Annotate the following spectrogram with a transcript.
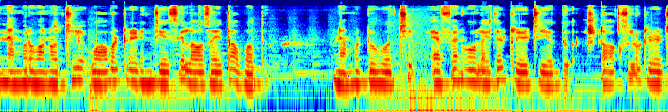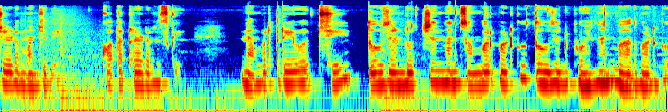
నెంబర్ వన్ వచ్చి ఓవర్ ట్రేడింగ్ చేసి లాస్ అయితే అవ్వద్దు. నెంబర్ టూ వచ్చి ఎఫ్ఎన్ఓలో అయితే ట్రేడ్ చేయొద్దు. స్టాక్స్లో ట్రేడ్ చేయడం మంచిది. కొత్త ట్రేడర్స్కి నెంబర్ త్రీ వచ్చి థౌజండ్ వచ్చిందని సంబరపడుకో థౌజండ్ పోయిందని బాధపడుకో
